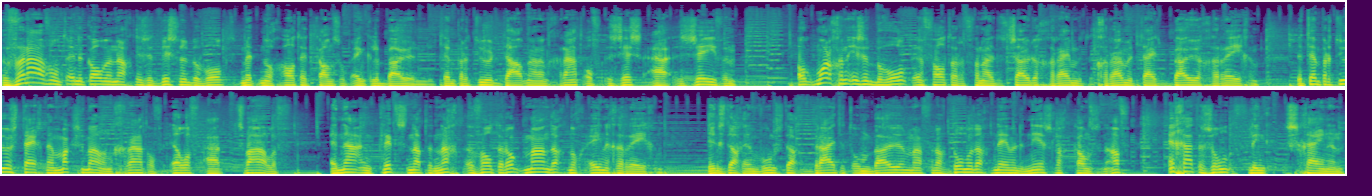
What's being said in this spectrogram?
Vanavond en de komende nacht is het wisselend bewolkt... met nog altijd kans op enkele buien. De temperatuur daalt naar een graad of 6 à 7. Ook morgen is het bewolkt en valt er vanuit het zuiden geruime, geruime tijd buiige regen. De temperatuur stijgt naar maximaal een graad of 11 à 12. En na een kletsnatte nacht valt er ook maandag nog enige regen. Dinsdag en woensdag draait het om buien... maar vanaf donderdag nemen de neerslagkansen af... en gaat de zon flink schijnen.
